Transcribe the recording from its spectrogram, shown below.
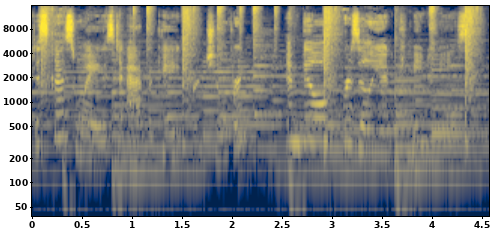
discuss ways to advocate for children and build resilient communities.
